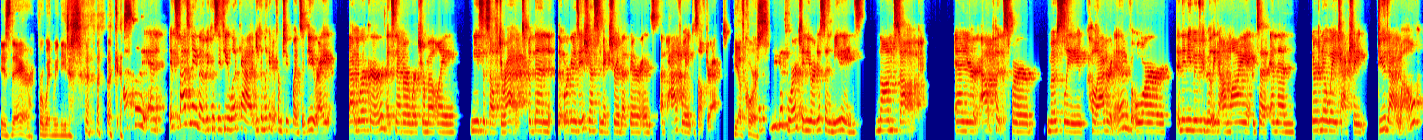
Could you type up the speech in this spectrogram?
is there for when we need it. Absolutely. And it's fascinating though, because if you look at, you can look at it from two points of view, right? That worker that's never worked remotely needs to self-direct, but then the organization has to make sure that there is a pathway to self-direct. Yeah, of course. if you just worked and you were just in meetings nonstop and your outputs were mostly collaborative or and then you move completely to online to, and then there's no way to actually do that well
